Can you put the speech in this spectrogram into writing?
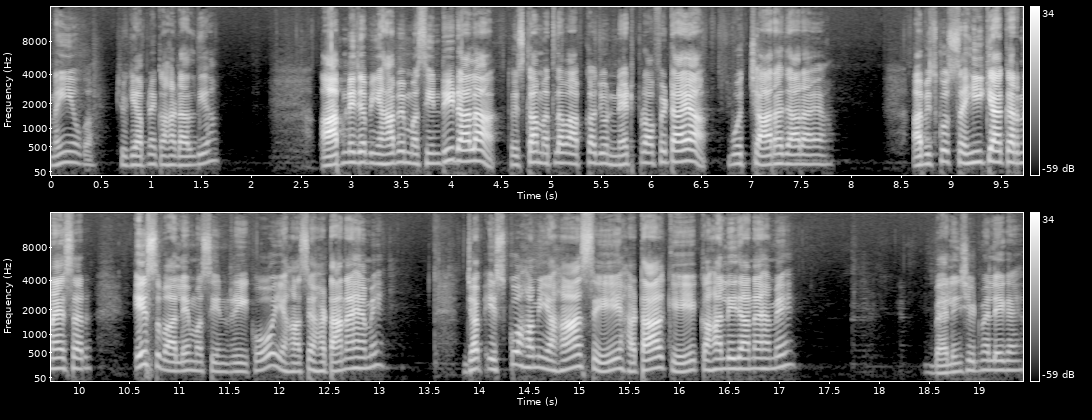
नहीं होगा, क्योंकि आपने कहा डाल दिया? आपने जब यहाँ पे मशीनरी डाला तो इसका मतलब आपका जो नेट प्रॉफिट आया वो चार हज़ार आया। अब इसको सही क्या करना है, सर? इस वाले मशीनरी को यहाँ से हटाना है हमें। जब इसको हम यहाँ से हटा के कहा ले जाना है हमें? बैलेंस शीट में ले गए।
